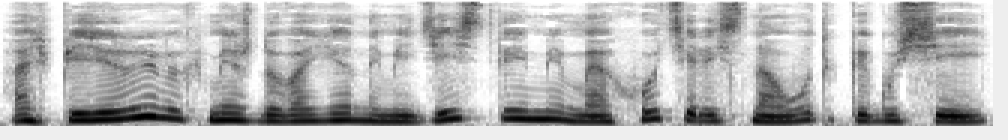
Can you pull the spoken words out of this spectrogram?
А в перерывах между военными действиями мы охотились на уток и гусей,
